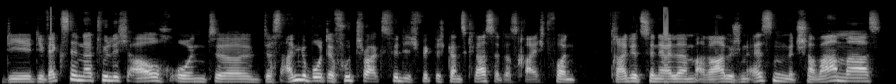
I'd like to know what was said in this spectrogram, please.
die, die wechseln natürlich auch und äh, das Angebot der Foodtrucks finde ich wirklich ganz klasse. Das reicht von traditionellem arabischen Essen mit Shawarmas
